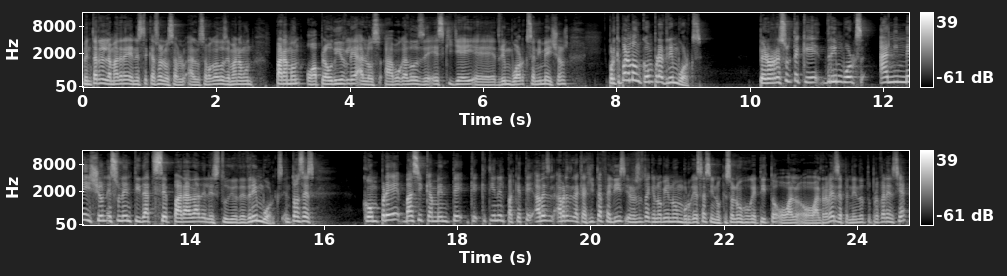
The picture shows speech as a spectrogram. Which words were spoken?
mentarle la madre, en este caso a los, a los abogados de Paramount, Paramount, o aplaudirle a los abogados de SKJ eh, DreamWorks Animations, porque Paramount compra DreamWorks. Pero resulta que DreamWorks Animation es una entidad separada del estudio de DreamWorks. Entonces, compré básicamente, ¿qué, tiene el paquete? Abres, la cajita feliz y resulta que no viene una hamburguesa, sino que solo un juguetito o o al revés, dependiendo de tu preferencia.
